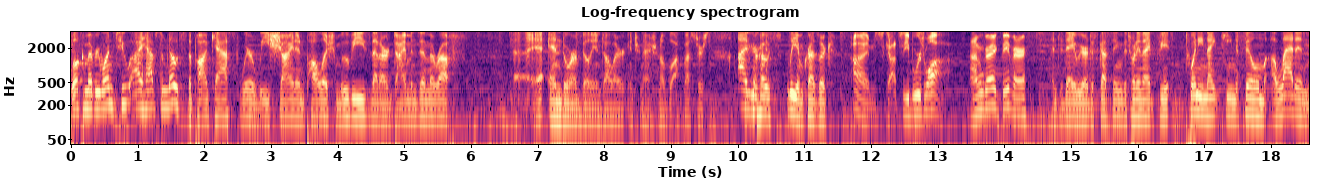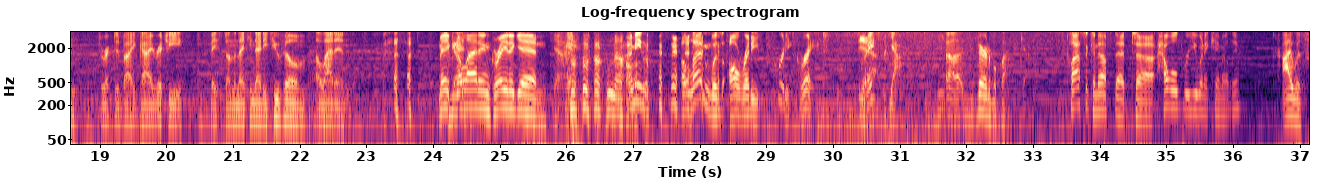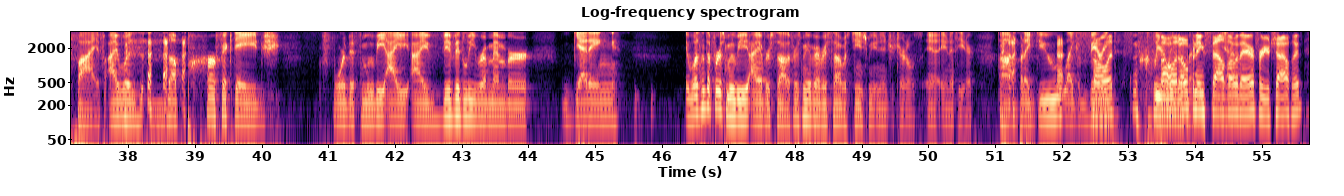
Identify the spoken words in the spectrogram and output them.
Welcome, everyone, to I Have Some Notes, the podcast where we shine and polish movies that are diamonds in the rough uh, and or billion dollar international blockbusters. I'm your host, Liam Creswick, I'm Scott C. Bourgeois. I'm Greg Beaver. and today we are discussing the 2019 film Aladdin, directed by Guy Ritchie, based on the 1992 film Aladdin. Make guys- Aladdin great again. Yeah. no. I mean, Aladdin was already pretty great. Yeah. Right? yeah. Uh, veritable classic, yeah. Classic enough that uh how old were you when it came out, Liam? I was five. I was the perfect age for this movie. I I vividly remember getting. It wasn't the first movie I ever saw. The first movie I ever saw was Teenage Mutant Ninja Turtles i- in a theater. Um, but I do like very solid, clearly solid remem- opening salvo Yeah. there for your childhood.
